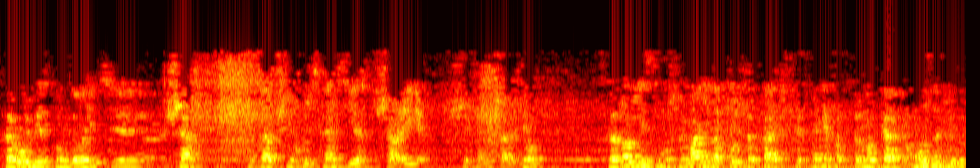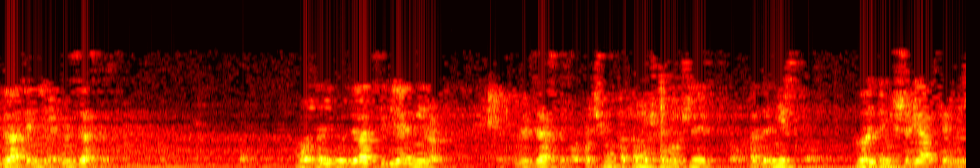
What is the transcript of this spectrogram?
Второе место он говорит, шар, китаб шейху ислам сияст шария, шейх Амишарджел, сказал, если мусульмане находятся в качестве стране под страной кафира, можно ли выбирать амира? Нельзя сказать. Можно ли выбирать себе амира? Нельзя сказать. Почему? Потому что он уже адамирский. Но это не шариатский амир.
